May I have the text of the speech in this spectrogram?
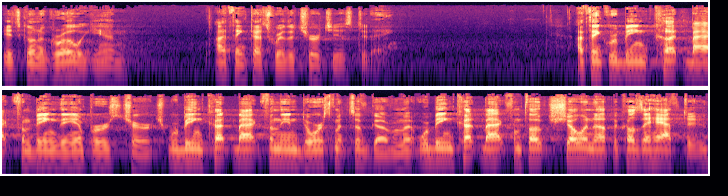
It's going to grow again. I think that's where the church is today. I think we're being cut back from being the emperor's church. We're being cut back from the endorsements of government. We're being cut back from folks showing up because they have to.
